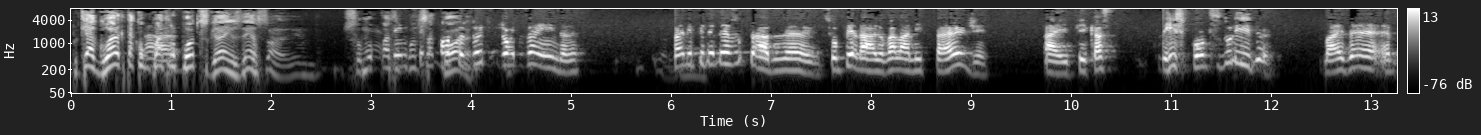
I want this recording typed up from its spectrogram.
Porque agora que tá com ah, quatro pontos ganhos, né? Somou quatro pontos agora. Tem oito jogos ainda, né? Vai depender do resultado, né? Se o operário vai lá e perde, aí fica três pontos do líder. Mas é, é,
